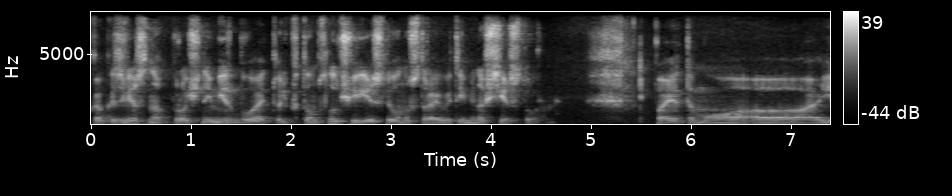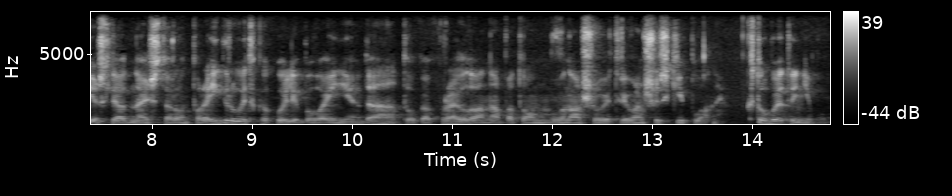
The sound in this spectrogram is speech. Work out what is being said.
как известно, прочный мир бывает только в том случае, если он устраивает именно все стороны. Поэтому, э, если одна из сторон проигрывает в какой-либо войне, да, то, как правило, она потом вынашивает реваншистские планы. Кто бы это ни был.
